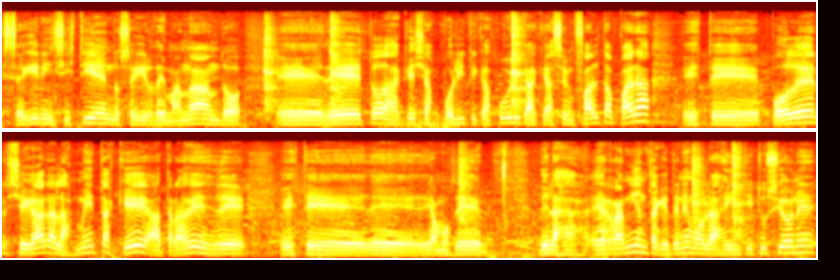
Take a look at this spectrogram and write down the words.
seguir insistiendo, seguir demandando de todas aquellas políticas públicas que hacen falta para este, poder llegar a las metas que a través de, este, digamos, de de las herramientas que tenemos las instituciones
